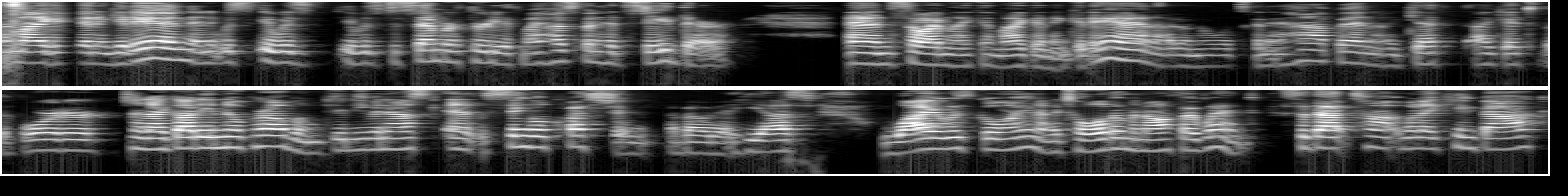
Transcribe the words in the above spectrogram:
am I going to get in? And it was it was it was December thirtieth. My husband had stayed there, and so I'm like, am I going to get in? I don't know what's going to happen. I get I get to the border, and I got in no problem. Didn't even ask a single question about it. He asked why I was going. I told him, and off I went. So that time when I came back,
